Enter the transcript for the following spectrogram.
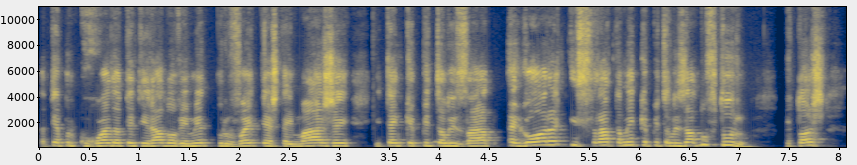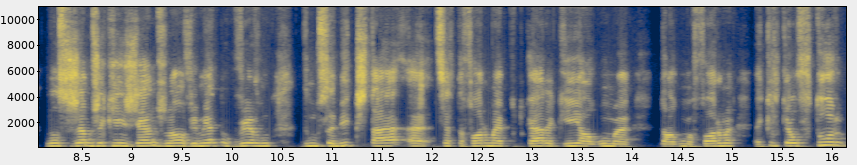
até porque o Ruanda tem tirado, obviamente, proveito desta imagem e tem capitalizado agora e será também capitalizado no futuro. Porque nós não sejamos aqui ingênuos, não, obviamente o governo de Moçambique está, de certa forma, a hipotecar aqui alguma, de alguma forma aquilo que é o futuro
